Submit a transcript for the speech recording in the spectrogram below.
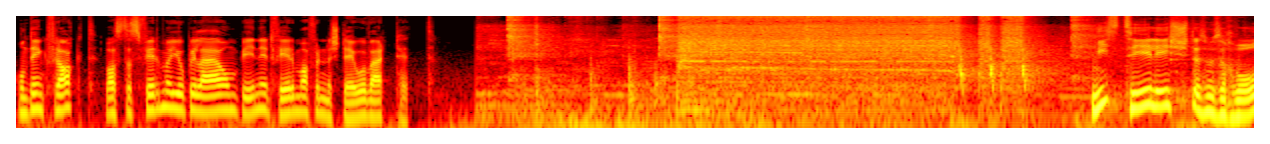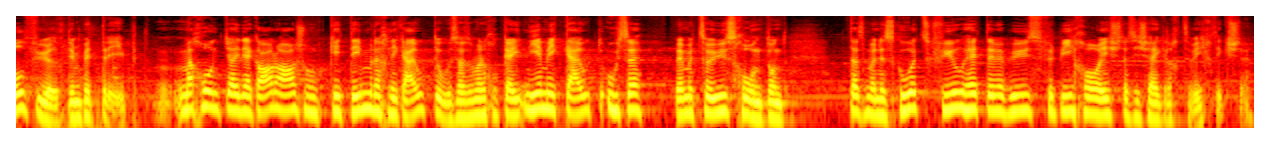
und ihn gefragt, was das Firmenjubiläum bei ihrer Firma für einen Stellenwert hat. Mein Ziel ist, dass man sich wohlfühlt im Betrieb. Man kommt ja in eine Garage und gibt immer ein bisschen Geld aus. Also man geht nie mit Geld raus, wenn man zu uns kommt. Und dass man ein gutes Gefühl hat, wenn man bei uns vorbeikommt, ist, das ist eigentlich das Wichtigste.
